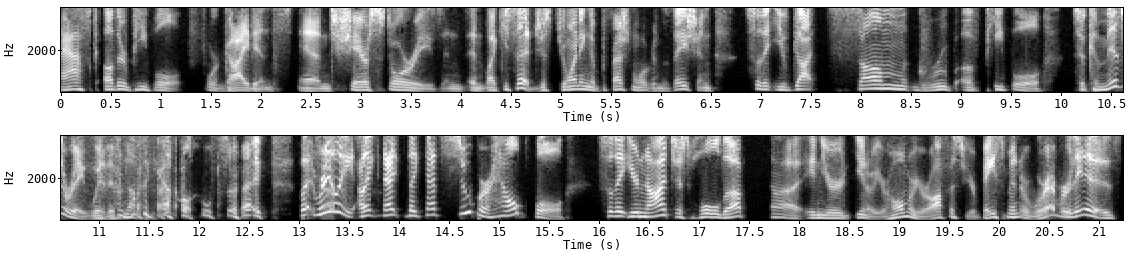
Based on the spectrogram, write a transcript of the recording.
ask other people for guidance and share stories and and like you said just joining a professional organization so that you've got some group of people to commiserate with if nothing else right? But really like that like that's super helpful so that you're not just holed up uh, in your you know your home or your office or your basement or wherever it is.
